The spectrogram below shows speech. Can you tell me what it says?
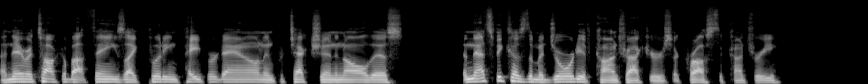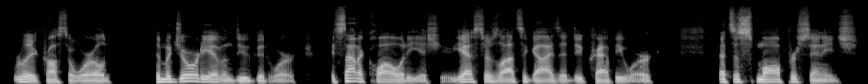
I never talk about things like putting paper down and protection and all this. And that's because the majority of contractors across the country, really across the world, the majority of them do good work. It's not a quality issue. Yes, there's lots of guys that do crappy work. That's a small percentage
